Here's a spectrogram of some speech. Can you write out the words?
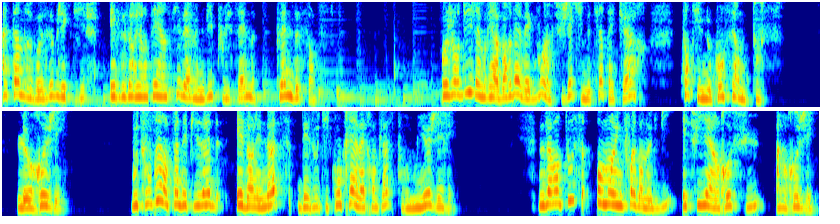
atteindre vos objectifs et vous orienter ainsi vers une vie plus saine, pleine de sens. Aujourd'hui, j'aimerais aborder avec vous un sujet qui me tient à cœur, tant il nous concerne tous le rejet. Vous trouverez en fin d'épisode et dans les notes des outils concrets à mettre en place pour mieux gérer. Nous avons tous, au moins une fois dans notre vie, essuyé un refus, un rejet.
